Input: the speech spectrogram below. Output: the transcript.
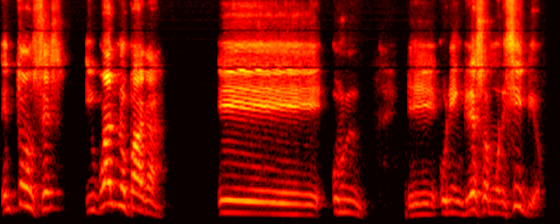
Entonces, igual no paga eh, un, eh, un, ingreso al municipio.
